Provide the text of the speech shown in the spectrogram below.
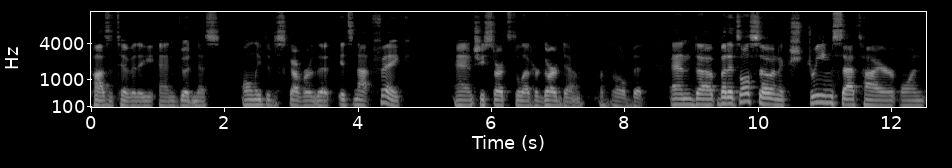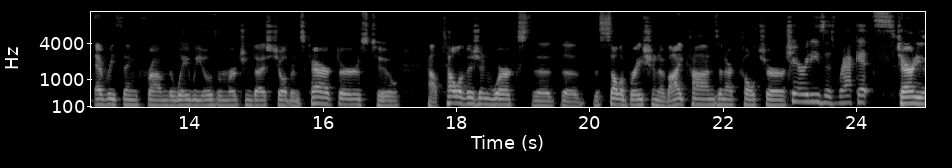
positivity and goodness, only to discover that it's not fake. And she starts to let her guard down a little bit. And, uh, but it's also an extreme satire on everything from the way we over merchandise children's characters to how television works, the the the celebration of icons in our culture, Charities as rackets. charities,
